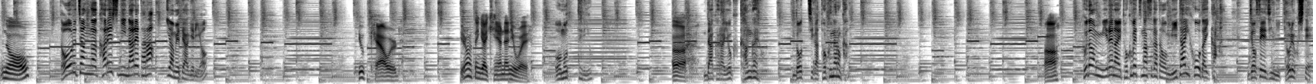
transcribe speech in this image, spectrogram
No. トールちゃんが彼氏になれたらやめてあげるよ You coward. You don't think I can anyway. 思ってるよ Ugh. だからよく考えろどっちが得なのか Huh? 普段見れない特別な姿を見たい放題か女性陣に協力して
